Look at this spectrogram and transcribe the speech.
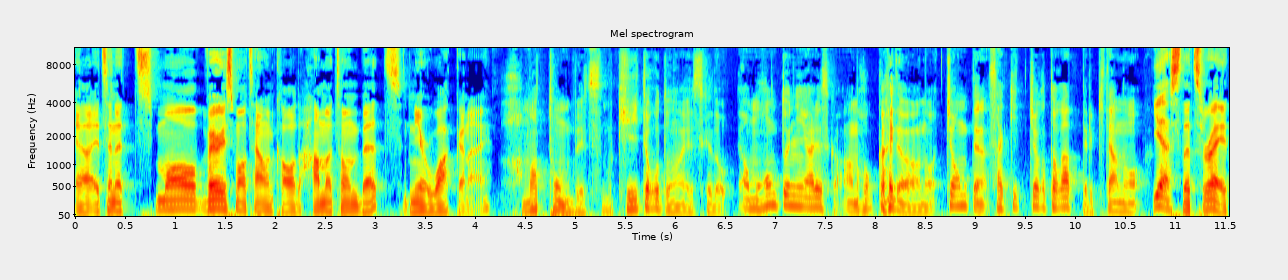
Uh, it's in a small, very small town called Hamatombets near Wakkanai. ハマトン別も聞いたことないですけど、あもう本当にあれですか、あの北海道のちょんってな先っちょが尖ってる北の Yes, that's right.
